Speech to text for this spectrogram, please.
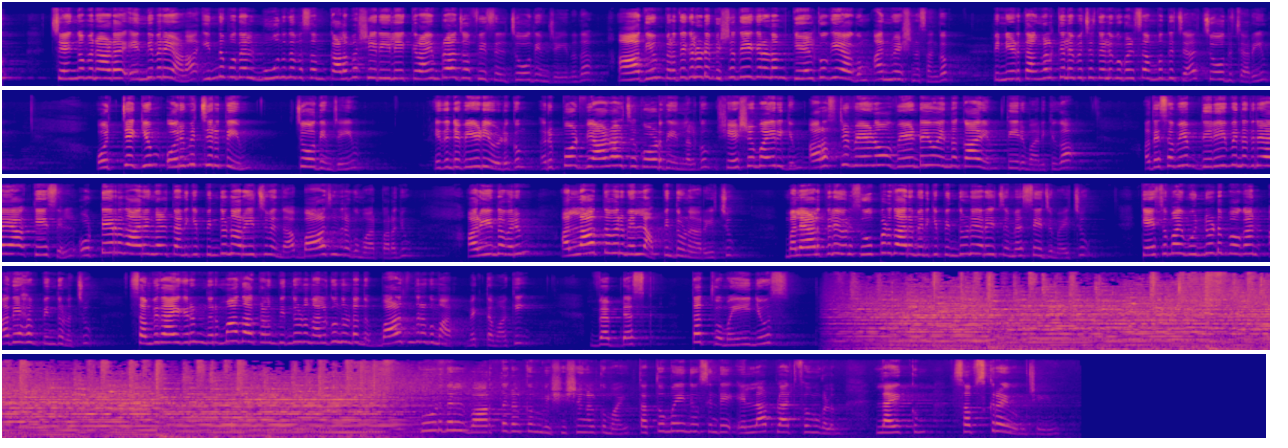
ചെങ്ങമനാട് എന്നിവരെയാണ് ഇന്നു മുതൽ മൂന്ന് ദിവസം കളമശ്ശേരിയിലെ ക്രൈംബ്രാഞ്ച് ഓഫീസിൽ ചോദ്യം ചെയ്യുന്നത്. ആദ്യം പ്രതികളുടെ വിശദീകരണം കേൾക്കുകയാകും അന്വേഷണ സംഘം. പിന്നീട് തങ്ങൾക്ക് ലഭിച്ച തെളിവുകൾ സംബന്ധിച്ച് ചോദിച്ചറിയും. ഒറ്റയ്ക്കും ഒരുമിച്ചിരുത്തിയും ചോദ്യം ചെയ്യും. ഇതിന്റെ വീഡിയോ എടുക്കും. റിപ്പോർട്ട് വ്യാഴാഴ്ച കോടതിയിൽ നൽകും. ശേഷമായിരിക്കും അറസ്റ്റ് വേണോ വേണ്ടയോ എന്ന കാര്യം തീരുമാനിക്കുക. അതേസമയം ദിലീപിനെതിരായ കേസിൽ ഒട്ടേറെ താരങ്ങൾ തനിക്ക് പിന്തുണ അറിയിച്ചുവെന്ന് ബാലചന്ദ്രകുമാർ പറഞ്ഞു. അറിയുന്നവരും അല്ലാത്തവരുമെല്ലാം പിന്തുണ അറിയിച്ചു. മലയാളത്തിലെ ഒരു സൂപ്പർ താരം എനിക്ക് പിന്തുണ അറിയിച്ച് മെസ്സേജും അയച്ചു. കേസുമായി മുന്നോട്ട് പോകാൻ അദ്ദേഹം പിന്തുണച്ചു. സംവിധായകരും നിർമ്മാതാക്കളും പിന്തുണ നൽകുന്നുണ്ടെന്നും ബാലചന്ദ്രകുമാർ വ്യക്തമാക്കി. Web desk Tatwamayi News. വിശേഷങ്ങൾക്കുമായി Tatwamayi ന്യൂസിന്റെ എല്ലാ പ്ലാറ്റ്ഫോമുകളും ലൈക്കും സബ്സ്ക്രൈബും ചെയ്യും.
